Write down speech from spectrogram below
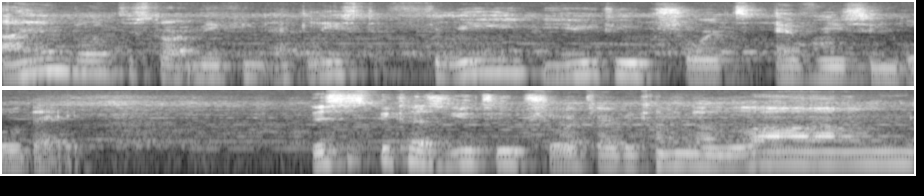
I am going to start making at least three YouTube shorts every single day. This is because YouTube shorts are becoming a long,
